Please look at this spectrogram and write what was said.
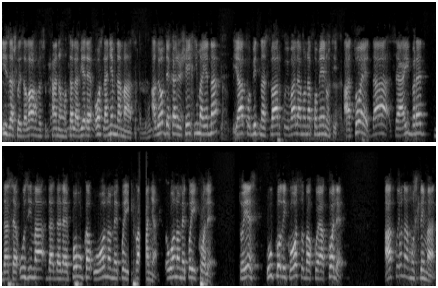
izašle iz Allahove subhanahu wa ta'ala vjere oslanjem namaza. Ali ovdje, kaže šejh, ima jedna jako bitna stvar koju valjamo napomenuti, a to je da se ibret, da se uzima, da, da, da je povuka u onome koji klanja, u onome koji kole. To jest, ukoliko osoba koja kole, ako je ona musliman,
